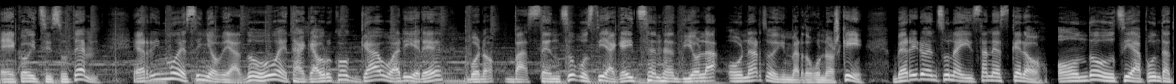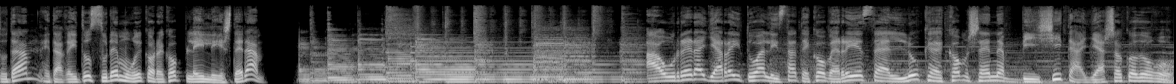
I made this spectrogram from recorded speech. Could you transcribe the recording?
ekoitzi zuten. Erritmo ezin hobea du eta gaurko gauari ere, bueno, ba zentzu guztiak gehitzen diola onartu egin behar dugu noski. Berriro entzuna izan ezkero, ondo utzi apuntatuta eta gehitu zure mugikorreko playlistera. Aurrera jarraitu izateko berriz Luke Combsen bisita jasoko dugu.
